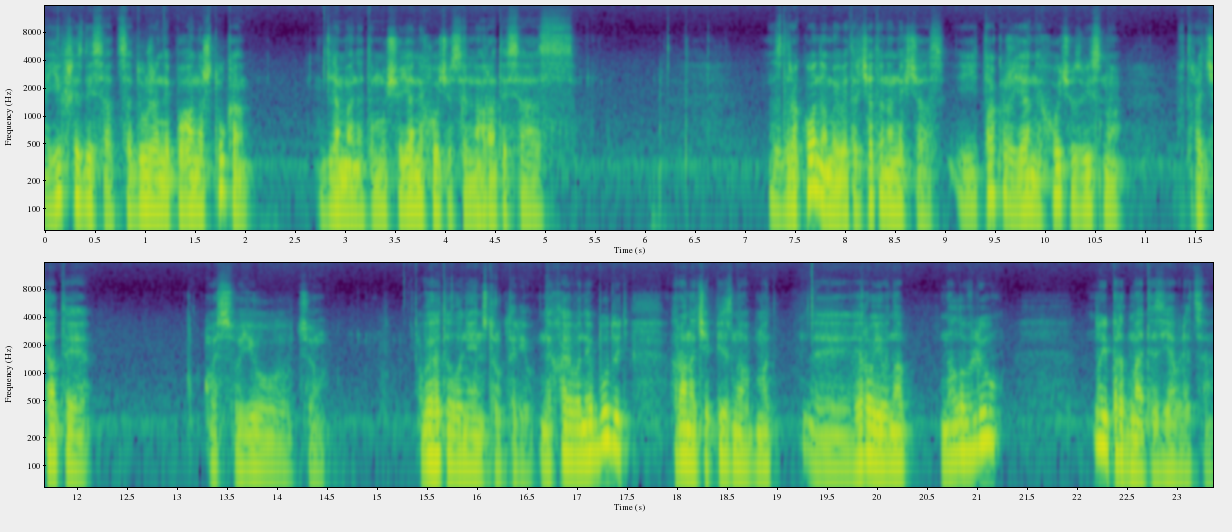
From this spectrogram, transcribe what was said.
Їх 60. Це дуже непогана штука для мене, тому що я не хочу сильно гратися з, з драконами і витрачати на них час. І також я не хочу, звісно, втрачати ось свою цю виготовлення інструкторів. Нехай вони будуть, рано чи пізно е, героїв наловлю, ну і предмети з'являться.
